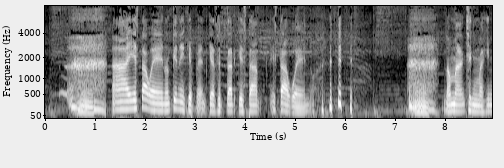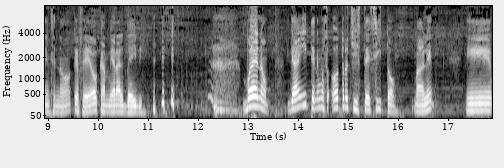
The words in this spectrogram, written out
Ay, está bueno, tienen que, que aceptar que está, está bueno. no manchen, imagínense, no, qué feo cambiar al baby. bueno, de ahí tenemos otro chistecito, ¿vale? Eh,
